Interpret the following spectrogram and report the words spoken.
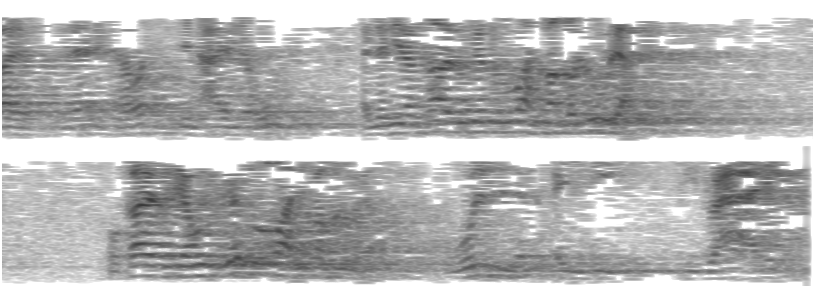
قال ذلك رد على اليهود الذين قالوا يد الله مغلولة وقالت اليهود يد الله مغلولة غلت أيديهم. في دعاء عليهم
